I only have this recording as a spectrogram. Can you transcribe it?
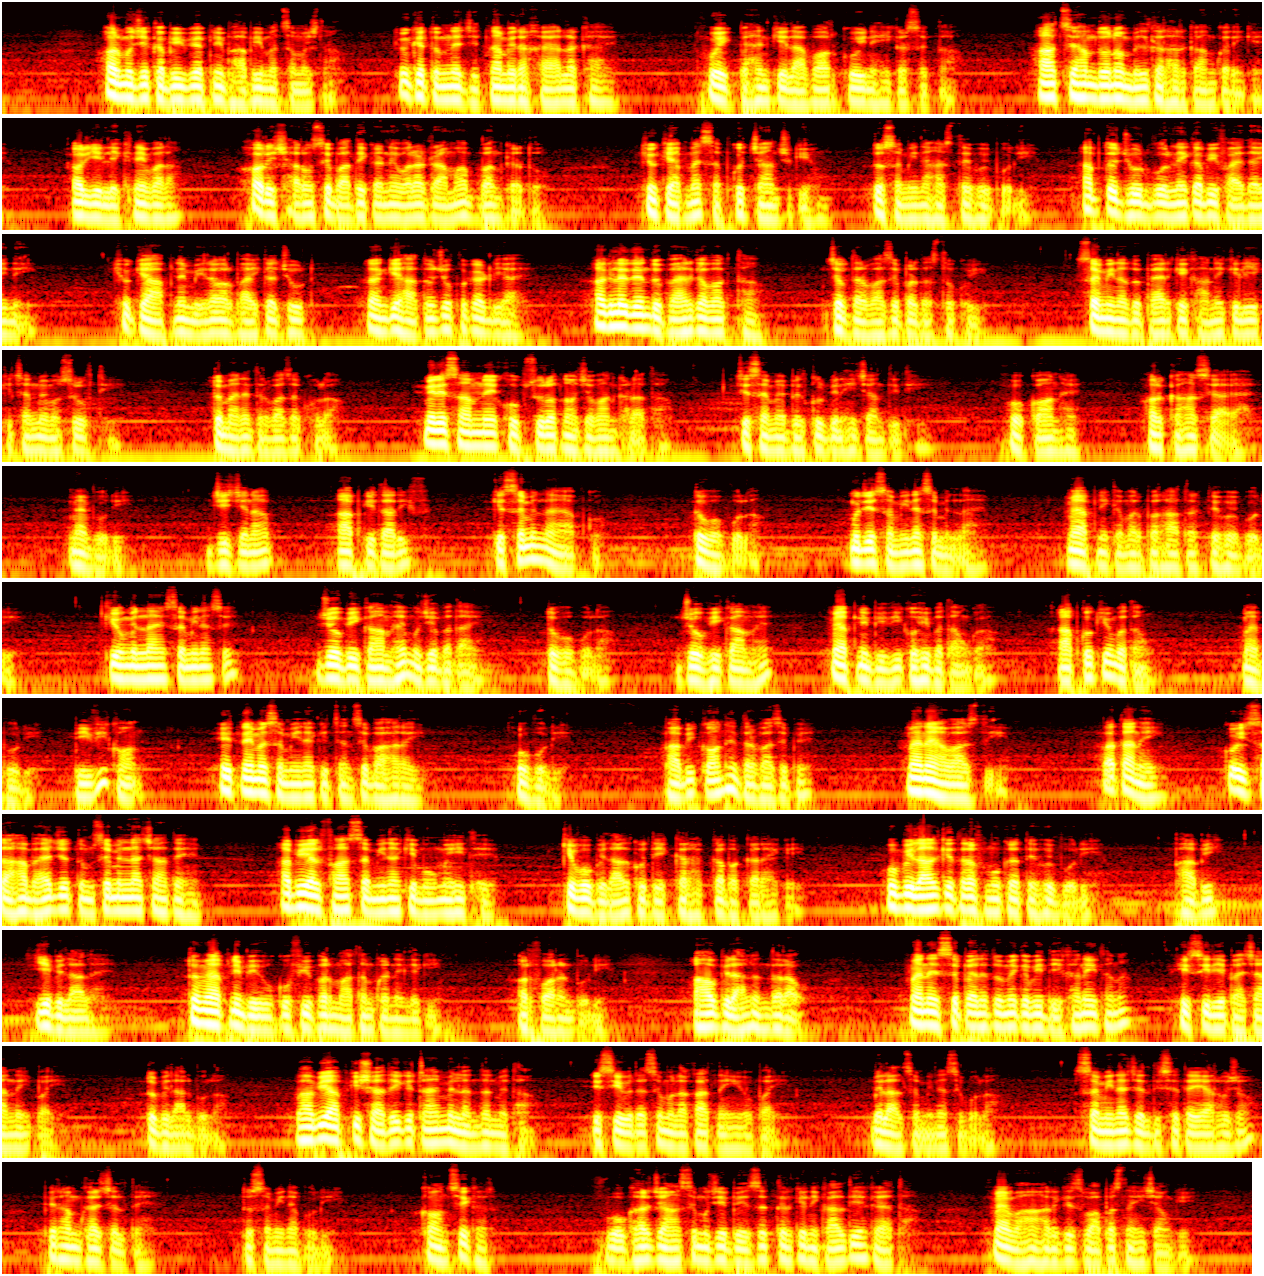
और मुझे कभी भी अपनी भाभी मत समझना, क्योंकि तुमने जितना मेरा ख्याल रखा है, वो एक बहन के अलावा और कोई नहीं कर सकता। आज से हम दोनों मिलकर हर काम करेंगे, और ये लिखने वाला और इशारों से बातें करने वाला ड्रामा बंद कर दो, क्योंकि अब मैं सब कुछ जान चुकी हूँ। तो समीना हँसते हुए बोली, अब तो झूठ बोलने का भी फ़ायदा ही नहीं, क्योंकि आपने मेरा और भाई का झूठ रंगे हाथों जो पकड़ लिया है। अगले दिन दोपहर का वक्त था, जब दरवाजे पर दस्तक हुई। समीना दोपहर के खाने के लिए किचन में मसरूफ थी तो मैंने दरवाज़ा खोला। मेरे सामने एक खूबसूरत नौजवान खड़ा था, जिसे मैं बिल्कुल भी नहीं जानती थी। वो कौन है और कहाँ से आया है? मैं बोली, जी जनाब, आपकी तारीफ़, किससे मिलना है आपको? तो वो बोला, मुझे समीना से मिलना है। मैं अपनी कमर पर हाथ रखते हुए बोली, क्यों मिलना है समीना से? जो भी काम है मुझे बताएँ। तो वो बोला, जो भी काम है मैं अपनी बीवी को ही बताऊँगा। आपको क्यों बताऊँ? मैं बोली, बीवी कौन? इतने में समीना किचन से बाहर आई। वो बोली, भाभी कौन है दरवाजे पे? मैंने आवाज़ दी, पता नहीं, कोई साहब है जो तुमसे मिलना चाहते हैं। अभी अल्फाज समीना के मुँह में ही थे कि वो बिलाल को देखकर हक्का बक्का रह गई। वो बिलाल की तरफ़ मुँह करते हुए बोली, भाभी, ये बिलाल है। तो मैं अपनी बेवकूफ़ी पर मातम करने लगी और फ़ौरन बोली, आओ बिलाल, अंदर आओ। मैंने इससे पहले तुम्हें कभी देखा नहीं था ना? इसीलिए पहचान नहीं पाई। तो बिलाल बोला, भाभी आपकी शादी के टाइम में लंदन में था, इसी वजह से मुलाकात नहीं हो पाई। बिलाल समीना से बोला, समीना जल्दी से तैयार हो जाओ, फिर हम घर चलते हैं। तो समीना बोली, कौन से घर? वो घर जहाँ से मुझे बेइज्जत करके निकाल दिया गया था। मैं वहाँ हरगिज़ वापस नहीं जाऊँगी।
